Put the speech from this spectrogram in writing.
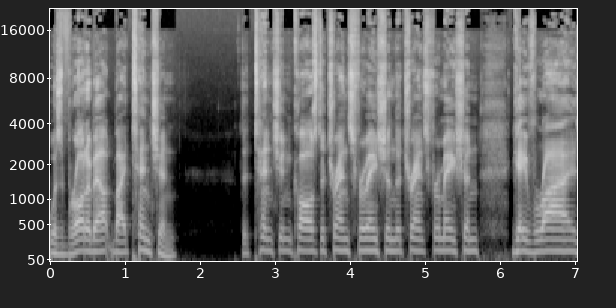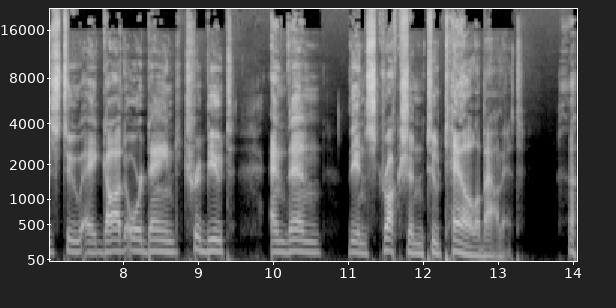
was brought about by tension the tension caused a transformation. The transformation gave rise to a God ordained tribute and then the instruction to tell about it.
